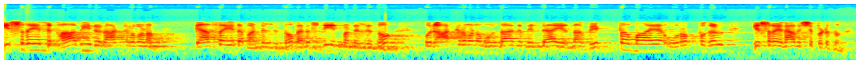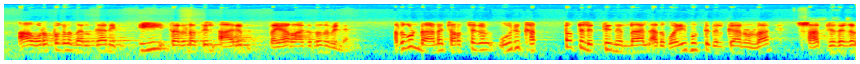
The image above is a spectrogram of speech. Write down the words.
ഇസ്രയേലിന്റെ ഭാവിയിൽ ഒരു ആക്രമണം ഗാസയുടെ മണ്ണിൽ നിന്നോ പലസ്തീൻ മണ്ണിൽ നിന്നോ ഒരു ആക്രമണം ഉണ്ടാകുന്നില്ല എന്ന വ്യക്തമായ ഉറപ്പുകൾ ഇസ്രായേൽ ആവശ്യപ്പെടുന്നു. ആ ഉറപ്പുകൾ നൽകാൻ ഈ തരുണത്തിൽ ആരും തയ്യാറാകുന്നതുമില്ല അതുകൊണ്ടാണ് ചർച്ചകൾ ഒരു ഘട്ടത്തിൽ എത്തി നിന്നാൽ അത് വഴിമുട്ടി നിൽക്കാനുള്ള സാധ്യതകൾ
